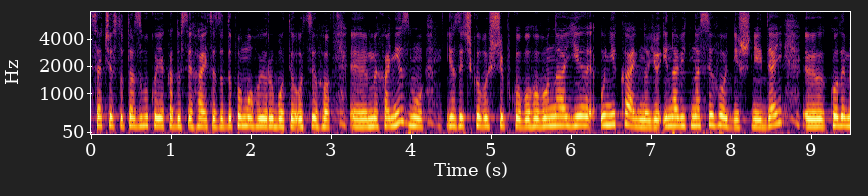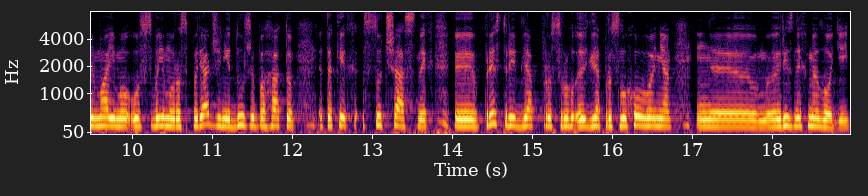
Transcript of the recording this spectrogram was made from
Ця частота звуку, яка досягається за допомогою роботи оцього е, механізму язичково-щипкового, вона є унікальною. І навіть на сьогоднішній день, е, коли ми маємо у своєму розпорядженні дуже багато таких сучасних е, пристроїв для для прослуховування різних мелодій.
